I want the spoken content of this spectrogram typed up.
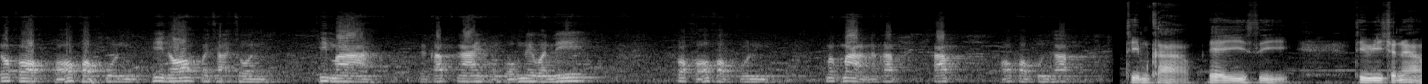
แล้วก็ขอขอบคุณพี่น้องประชาชนที่มานะครับงานของผมในวันนี้ ก็ขอขอบคุณ มากๆนะครับครับ ขอขอบคุณครับ ทีมข่าว AEC TV Channel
